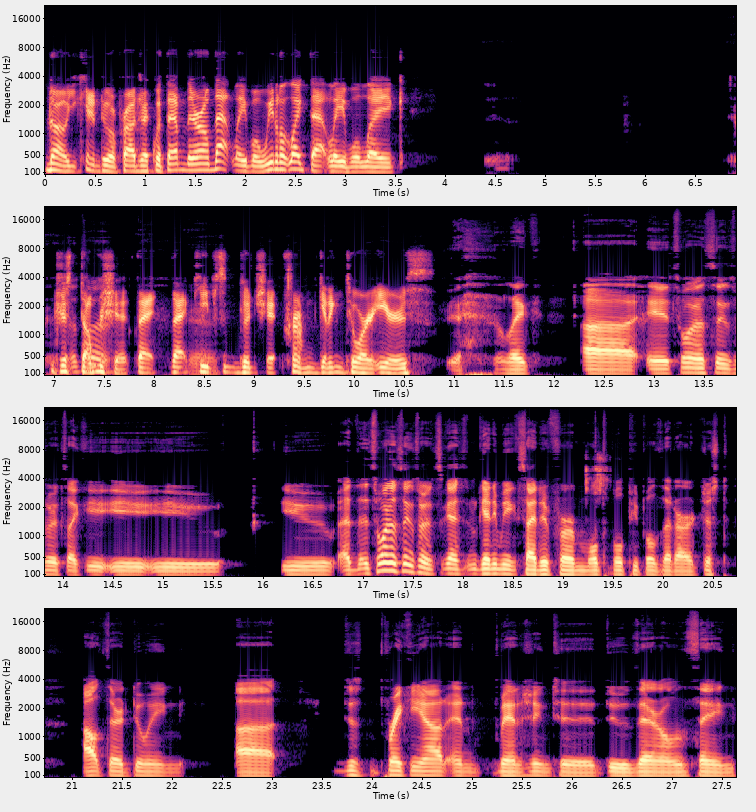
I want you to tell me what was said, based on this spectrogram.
No, you can't do a project with them. They're on that label. We don't like that label." Like, just That's dumb shit that that yeah. keeps good shit from getting to our ears. Yeah, like, uh, it's one of those things where it's like you you you you. It's one of those things where it's getting me excited for multiple people that are just out there doing, uh, just breaking out and managing to do their own thing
